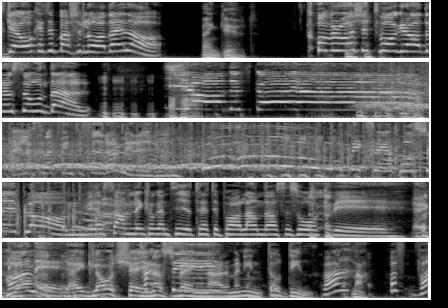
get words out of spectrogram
Ska jag åka till Barcelona idag? men gud. Kommer det vara 22 grader och sol där? ja, det ska jag! Jag är ledsen att vi inte firar med dig. Gry. Mix Megapols tjejplan. Vi har samling klockan 10.30 på Arlanda, sen så åker vi. Jag är, Hör glad, ni? jag är glad tjejernas Taxi! vägnar, men inte åt din. Va? Nej. Va? Va?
